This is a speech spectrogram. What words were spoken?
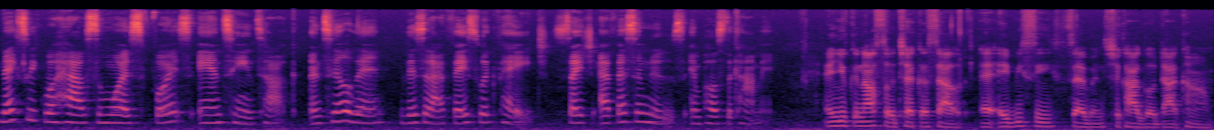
Next week, we'll have some more sports and teen talk. Until then, visit our Facebook page, search FSM News, and post a comment. And you can also check us out at abc7chicago.com.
